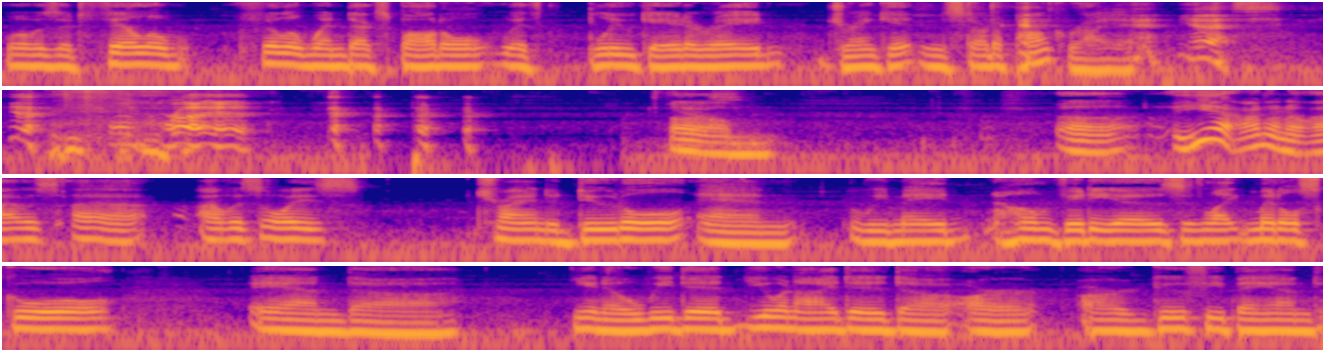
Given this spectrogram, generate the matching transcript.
what was it? Fill a fill a Windex bottle with blue Gatorade, drink it, and start a punk riot. Yes. Yes. Punk riot. Um, uh, yeah, I don't know. I was uh, I was always trying to doodle, and we made home videos in like middle school, and uh, you know we did. You and I did uh, our our goofy band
